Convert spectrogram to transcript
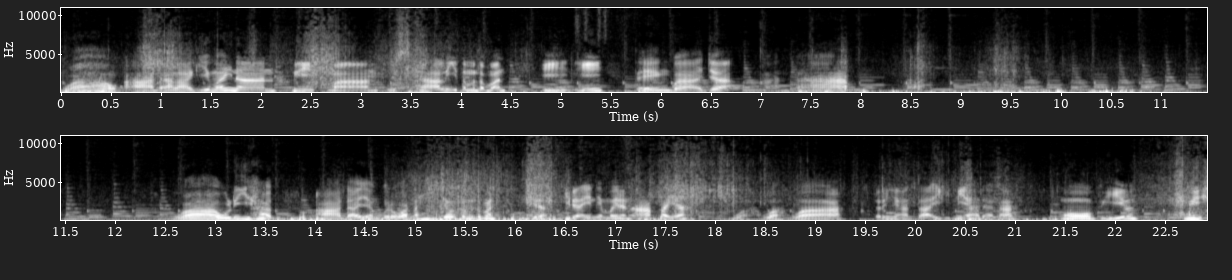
Wow, ada lagi mainan. Wih, mantul sekali teman-teman. Ini tank baja. Mantap. Wow, lihat. Ada yang berwarna hijau, teman-teman. Kira-kira ini mainan apa ya? Wah, wah, wah. Ternyata ini adalah mobil. Wih,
